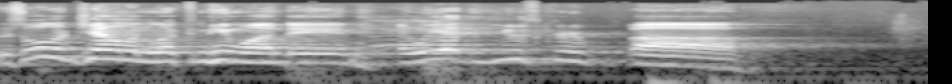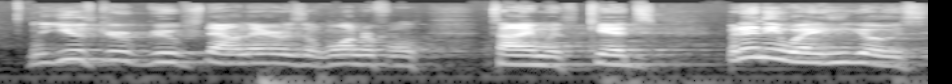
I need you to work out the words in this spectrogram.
This older gentleman looked at me one day, and, and we had the youth group. Uh, the youth group groups down there it was a wonderful time with kids. But anyway, he goes,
